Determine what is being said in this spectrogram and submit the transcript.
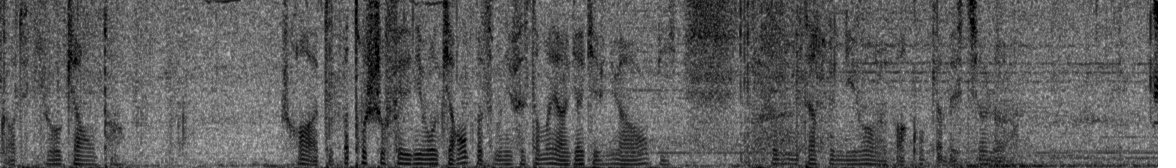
Encore du niveau 40. hein. Je crois qu'on va peut-être pas trop chauffer les niveaux 40 parce que manifestement il y a un gars qui est venu avant puis il faut monter un peu le niveau. euh, Par contre la bestiole... euh,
